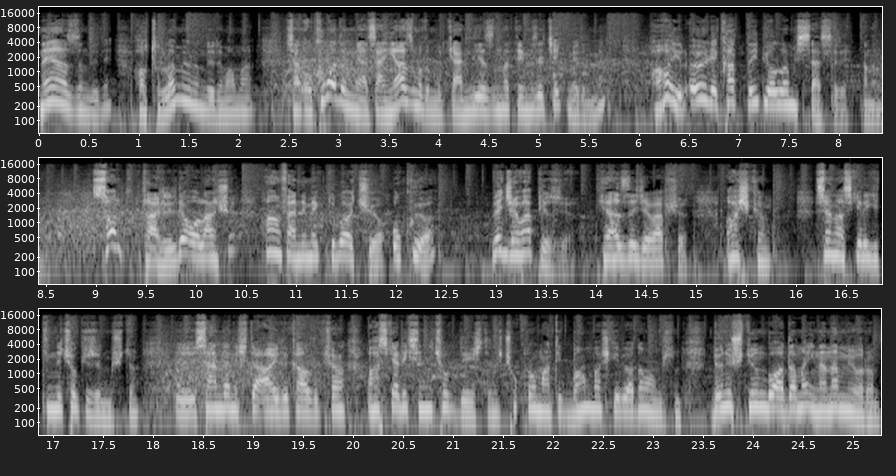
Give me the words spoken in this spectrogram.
ne yazdın dedi. Hatırlamıyorum dedim ama sen okumadın mı ya sen yazmadın mı kendi yazınla temize çekmedin mi? Hayır öyle katlayıp yollamış serseri hanıma. Son tahlilde olan şu hanımefendi mektubu açıyor okuyor ve cevap yazıyor. Yazdığı cevap şu. Aşkım sen askere gittiğinde çok üzülmüştüm. Ee, senden işte ayrı kaldık falan. Askerlik seni çok değiştirmiş. Çok romantik bambaşka bir adam olmuşsun. Dönüştüğün bu adama inanamıyorum.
